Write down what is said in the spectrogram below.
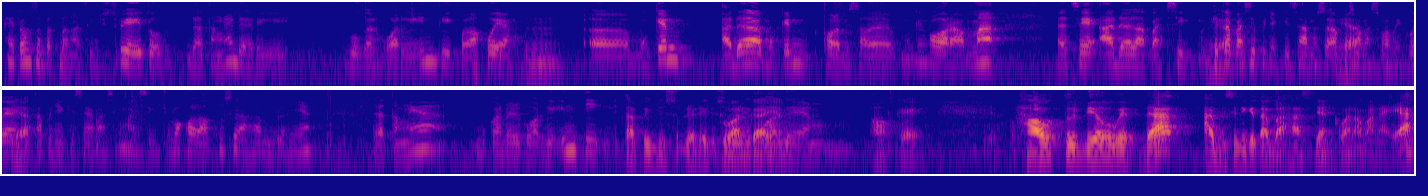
Itu sempat banget sih justru ya itu datangnya dari bukan keluarga inti kalau aku ya. Hmm. Eh, mungkin ada mungkin kalau misalnya mungkin kalau Rama let's say ada lah pasti kita Iya. pasti punya kisah aku Iya. sama suamiku ya Iya. kita punya kisah masing-masing cuma kalau aku sih alhamdulillahnya datangnya bukan dari keluarga inti gitu. Tapi justru dari Justru keluarga, keluarga yang... yang Oke. Gitu. How to deal with that? Abis ini kita bahas, jangan ke mana-mana ya.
